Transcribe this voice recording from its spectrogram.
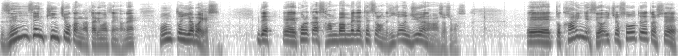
全然緊張感が当たりませんよね。本当にやばいです。で、えー、これから3番目の結論で非常に重要な話をします。えー、っと仮にですよ一応想定として、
